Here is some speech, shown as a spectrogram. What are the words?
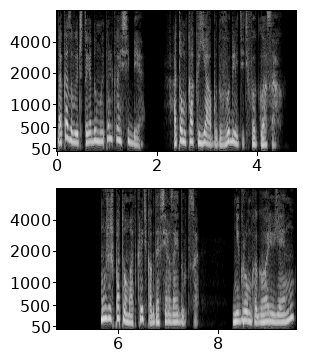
доказывает, что я думаю только о себе, о том, как я буду выглядеть в их глазах. Можешь потом открыть, когда все разойдутся. Негромко говорю я ему,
